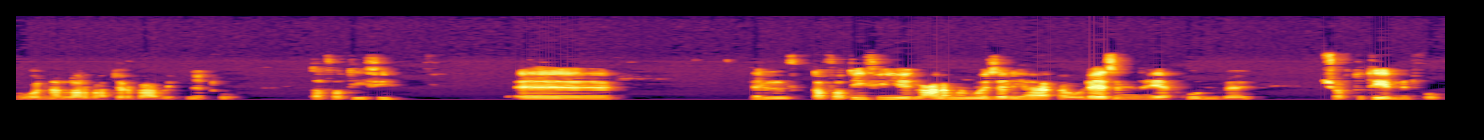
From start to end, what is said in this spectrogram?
وقلنا الأربع تربع بيتنطقوا تفاطيفي. آه، التفاطيفي العلامة المميزة ليها أو لازم إن هي تكون بشرطتين من فوق.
